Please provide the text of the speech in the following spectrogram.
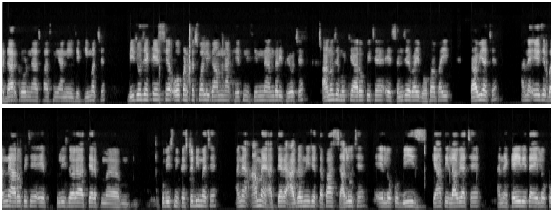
અઢાર કરોડની આસપાસની આની જે કિંમત છે. બીજો જે કેસ છે, ઓ પણ કસવાલી ગામના ખેતની સીમને અંદર થયો છે. આનો જે મુખ્ય આરોપી છે, એ સંજયભાઈ ભોપાભાઈ તાવિયા છે. અને એ જે બંને આરોપી છે, એ પોલીસ દ્વારા અત્યારે પોલીસની કસ્ટડીમાં છે. અને આમે અત્યારે આગળની જે તપાસ ચાલુ છે, એ લોકો બીજ ક્યાંથી લાવ્યા છે અને કઈ રીતે એ લોકો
